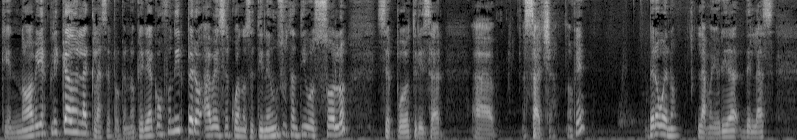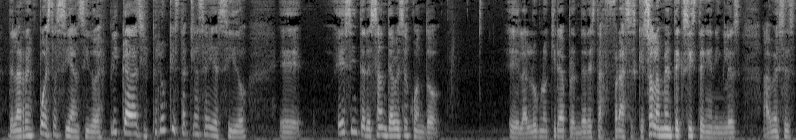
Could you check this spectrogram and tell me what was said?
que no había explicado en la clase porque no quería confundir, pero a veces cuando se tiene un sustantivo solo se puede utilizar uh, such a, ¿ok? Pero bueno, la mayoría de las, de las respuestas sí han sido explicadas y espero que esta clase haya sido... Eh, es interesante a veces cuando el alumno quiere aprender estas frases que solamente existen en inglés, a veces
